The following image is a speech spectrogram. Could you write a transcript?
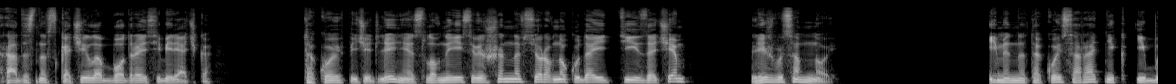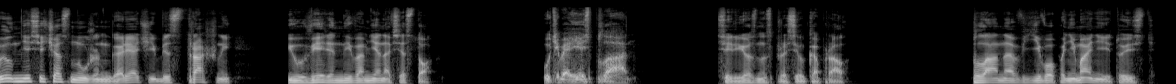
Радостно вскочила бодрая сибирячка. Такое впечатление, словно ей совершенно все равно, куда идти и зачем, лишь бы со мной. Именно такой соратник и был мне сейчас нужен, горячий, бесстрашный и уверенный во мне на все сто. «У тебя есть план?» — серьезно спросил Капрал. Плана в его понимании, то есть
